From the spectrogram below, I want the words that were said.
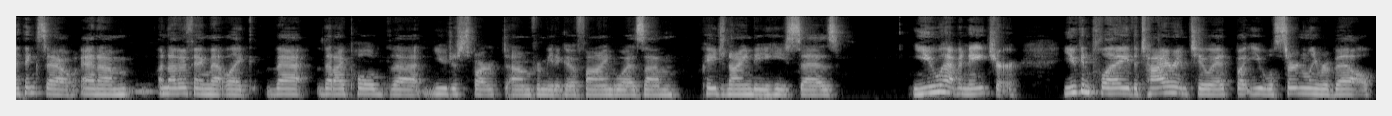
I think so. And um, another thing that like that that I pulled that you just sparked um, for me to go find was um, page ninety. He says, "You have a nature. You can play the tyrant to it, but you will certainly rebel.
